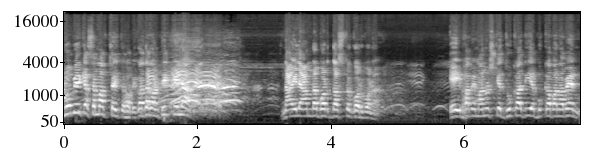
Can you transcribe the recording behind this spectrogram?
নবীর কাছে মাপ চাইতে হবে। কথা বল ঠিক কি না নাইলে আমরা বরদাস্ত করব না। এইভাবে মানুষকে ধোকা দিয়ে বোকা বানাবেন।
